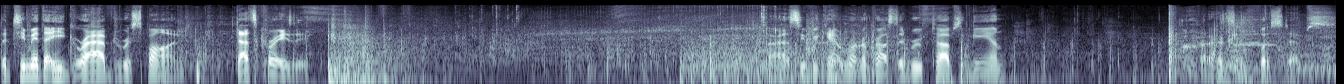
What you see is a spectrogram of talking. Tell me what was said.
The teammate that he grabbed respond. That's crazy. Alright, let's see if we can't run across the rooftops again. Thought I heard some footsteps.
